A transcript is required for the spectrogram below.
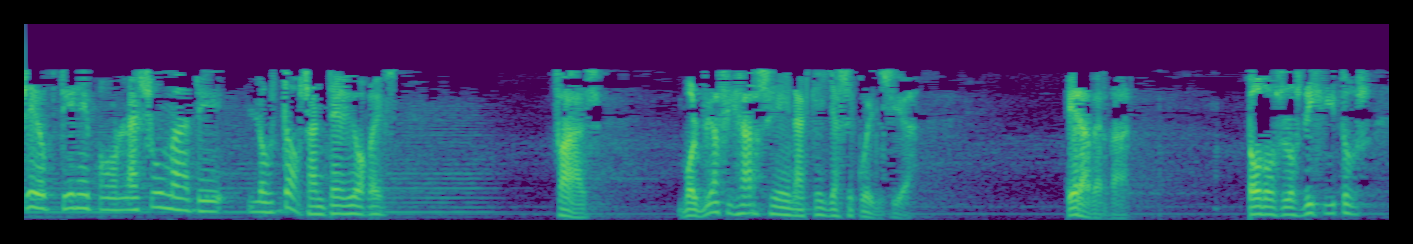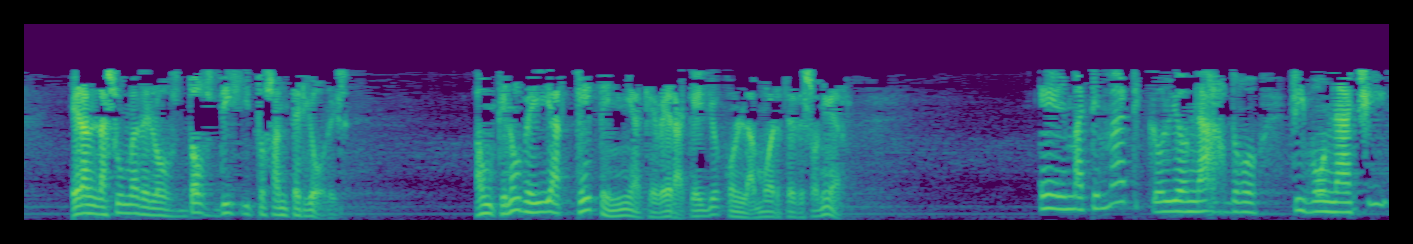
se obtiene por la suma de los dos anteriores. Faz volvió a fijarse en aquella secuencia. Era verdad. Todos los dígitos eran la suma de los dos dígitos anteriores, aunque no veía qué tenía que ver aquello con la muerte de Sonier. El matemático Leonardo Fibonacci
